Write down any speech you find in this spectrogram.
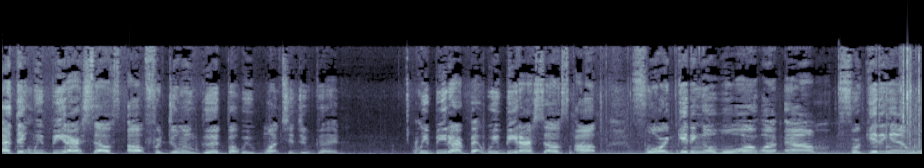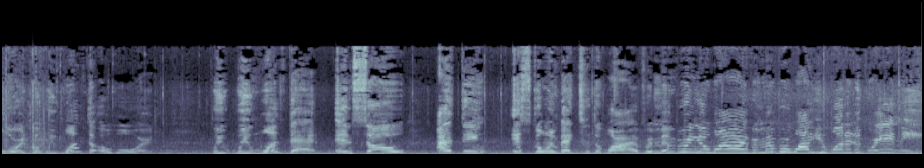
I think we beat ourselves up for doing good, but we want to do good. We beat our we beat ourselves up for getting a award, um, for getting an award, but we want the award. We we want that, and so I think it's going back to the why. Remembering your why. Remember why you wanted a Grammy.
